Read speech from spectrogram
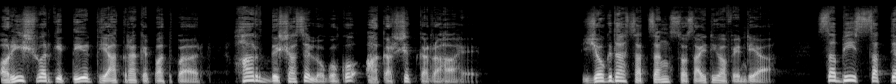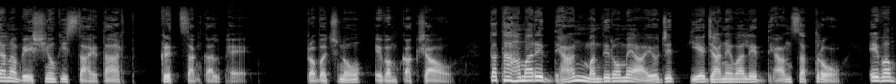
और ईश्वर की तीर्थ यात्रा के पथ पर हर दिशा से लोगों को आकर्षित कर रहा है। योगदा सत्संग सोसाइटी ऑफ़ इंडिया सभी सत्यानावेशियों की सहायतार्थ कृत संकल्प है। प्रवचनों एवं कक्षाओं तथा हमारे ध्यान मंदिरों में आयोजित किए जाने वाले ध्यान सत्रों एवं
